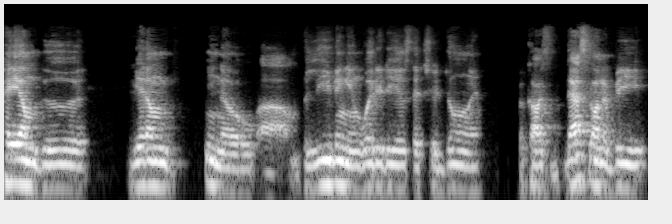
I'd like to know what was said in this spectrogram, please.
Pay them good. Get them, you know, um, believing in what it is that you're doing because that's going to be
